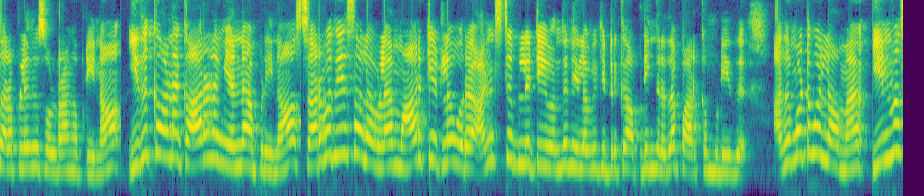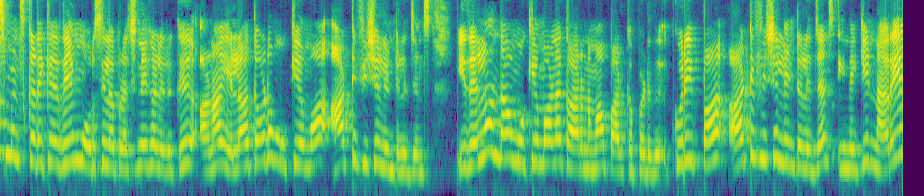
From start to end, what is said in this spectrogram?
தரப்புல இருந்து சொல்றாங்க அப்படின்னா இதுக்கான காரணம் என்ன அப்படின்னா சர்வதேச அளவுல மார்க்கெட்ல ஒரு அன்ஸ்டெபிலிட்டி வந்து நிலவிக்கிட்டு இருக்கு அப்படிங்கிறத பார்க்க முடியுது. அது மட்டும் இல்லாம இன்வெஸ்ட்மெண்ட்ஸ் கிடைக்கிறதையும் ஒரு சில பிரச்சனைகள் இருக்கு. ஆனா எல்லாத்தோட முக்கியமா ஆர்டிஃபிஷியல் இன்டெலிஜென்ஸ் இதெல்லாம் தான் முக்கியமான காரணமா பார்க்கப்படுது. குறிப்பா ஆர்டிஃபிஷியல் இன்டெலிஜென்ஸ் இன்னைக்கு நிறைய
